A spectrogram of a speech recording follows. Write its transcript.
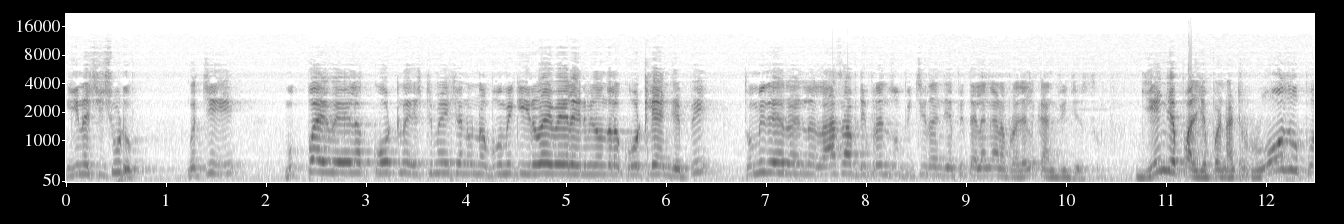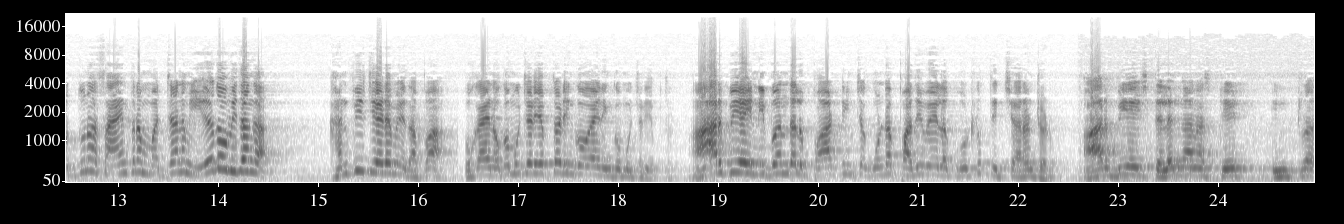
ఈయన శిష్యుడు వచ్చి ముప్పై వేల కోట్లు ఎస్టిమేషన్ ఉన్న భూమికి ఇరవై వేల ఎనిమిది వందల కోట్లే అని చెప్పి తొమ్మిది లాస్ ఆఫ్ డిఫరెన్స్ చూపించారని చెప్పి తెలంగాణ ప్రజల్ని కన్ఫ్యూజ్ చేస్తున్నారు. ఏం చెప్పాలి చెప్పండి? అంటే రోజు పొద్దున సాయంత్రం మధ్యాహ్నం ఏదో విధంగా కన్ఫ్యూజ్ చేయడమే తప్ప ఒక ఆయన ఒక ముచ్చట చెప్తాడు ఇంకొక ఆయన ఇంకో ముచ్చట చెప్తాడు. ఆర్బీఐ నిబంధనలు పాటించకుండా పదివేల కోట్లు తెచ్చారంటాడు. RBI Telangana state infra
